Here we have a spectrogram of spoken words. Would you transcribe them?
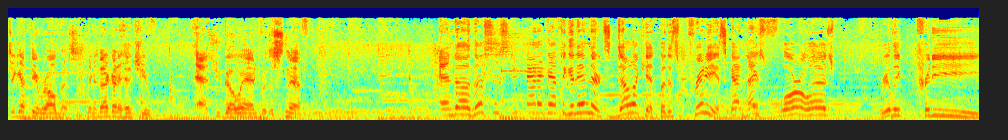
to get the aromas. I mean, they're going to hit you as you go in for the sniff. And uh, this is, you kind of have to get in there. It's delicate, but it's pretty. It's got nice floral edge, really pretty,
